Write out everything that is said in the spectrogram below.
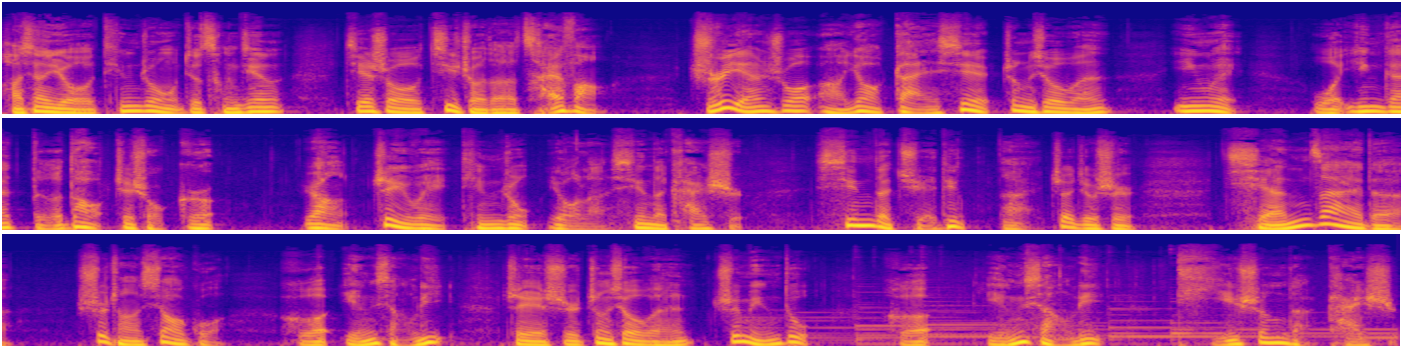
好像有听众就曾经接受记者的采访，直言说啊，要感谢郑秀文，因为我应该得到这首歌，让这位听众有了新的开始、新的决定。哎，这就是潜在的市场效果和影响力，这也是郑秀文知名度。和影响力提升的开始。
